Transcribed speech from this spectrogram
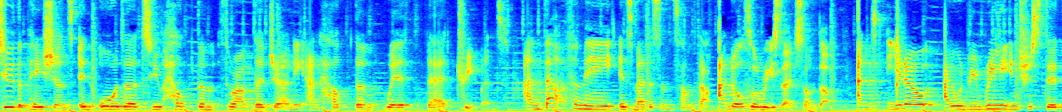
to the patients in order to help them throughout their journey and help them with their treatment. And that for me is medicine summed up, and also research summed up. And you know, I would be really interested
